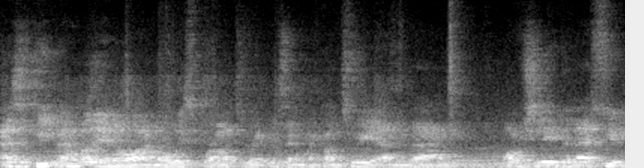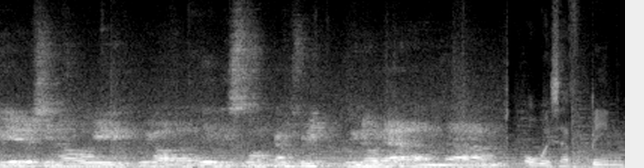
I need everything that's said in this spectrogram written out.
as a team member, you know, I'm always proud to represent my country and um, obviously the last few years, you know, we, we are a really strong country, we know that and... Um, always have been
